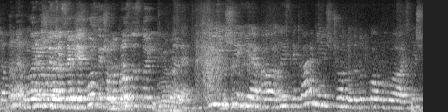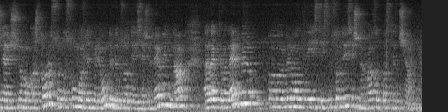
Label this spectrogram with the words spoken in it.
да, Ну, ну, заробляти кошти, якщо воно просто стоїть? Ну. І ще є е, лист лікарні щодо додаткового збільшення річного кошторису на суму 1 мільйон 900 тисяч гривень на електроенергію е, мільйон 200 і 700 тисяч на газопостачання.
